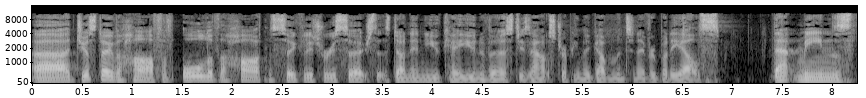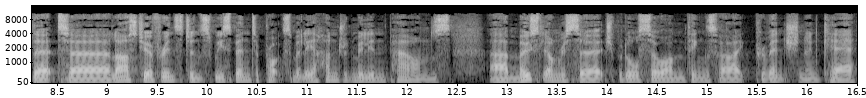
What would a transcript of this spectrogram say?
uh, just over half of all of the heart and circulatory research that's done in UK universities, outstripping the government and everybody else. That means that uh, last year, for instance, we spent approximately £100 million, uh, mostly on research, but also on things like prevention and care.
